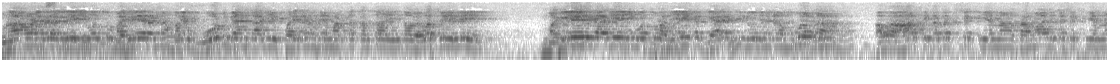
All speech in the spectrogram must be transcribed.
ಚುನಾವಣೆಗಳಲ್ಲಿ ಇವತ್ತು ಮಹಿಳೆಯರನ್ನ ಬರೀ ವೋಟ್ ಬ್ಯಾಂಕ್ ಆಗಿ ಪರಿಗಣನೆ ಮಾಡತಕ್ಕಂತ ಇಂಥ ವ್ಯವಸ್ಥೆಯಲ್ಲಿ ಮಹಿಳೆಯರಿಗಾಗಿ ಇವತ್ತು ಅನೇಕ ಗ್ಯಾರಂಟಿ ಯೋಜನೆಗಳ ಮೂಲಕ ಅವರ ಆರ್ಥಿಕ ಶಕ್ತಿಯನ್ನ, ಸಾಮಾಜಿಕ ಶಕ್ತಿಯನ್ನ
